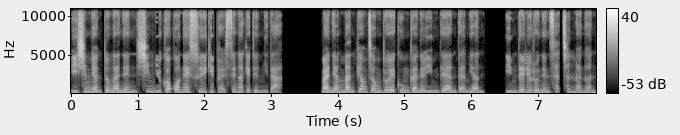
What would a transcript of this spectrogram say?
20년 동안은 16억 원의 수익이 발생하게 됩니다. 만약 만평 정도의 공간을 임대한다면 임대료로는 4천만원,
